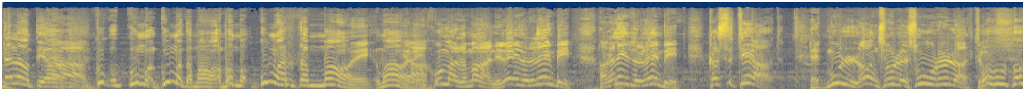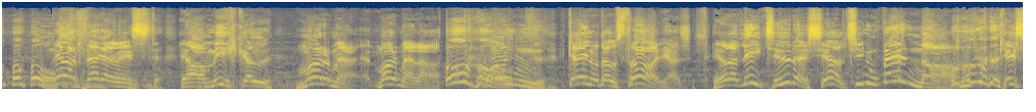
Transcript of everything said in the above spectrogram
tänab ja Jaa. ku- kumma- kummardab maa, kummardab maani, ja maani. kummarda maani, Leidur Lembit, aga Leidur Lembit, kas sa tead, et mul on sulle suur üllatus? pealtnägemist ja Mihkel Marme, Marmelaat Ohoh. on käinud Austraalias ja nad leidsid üles sealt sinu venna, kes,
